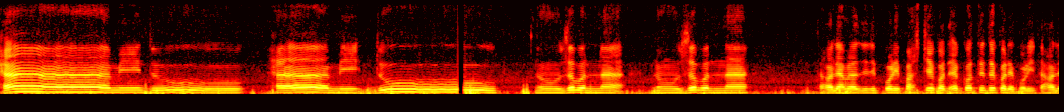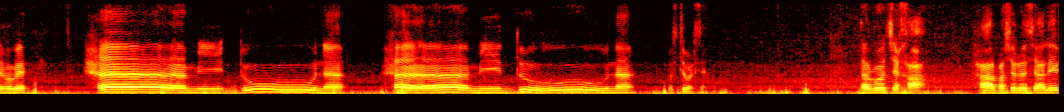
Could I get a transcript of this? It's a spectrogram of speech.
হামিদু হামিদু নু জবন্না নু জবন্না তাহলে আমরা যদি পড়ি পাঁচটি একত্রিত করে পড়ি, তাহলে হবে হামিদুনা হামিদুনা বুঝতে পারছেন। তারপর হচ্ছে খা। খার পাশে রয়েছে আলিফ।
